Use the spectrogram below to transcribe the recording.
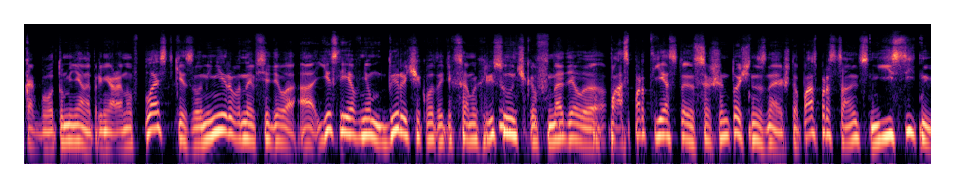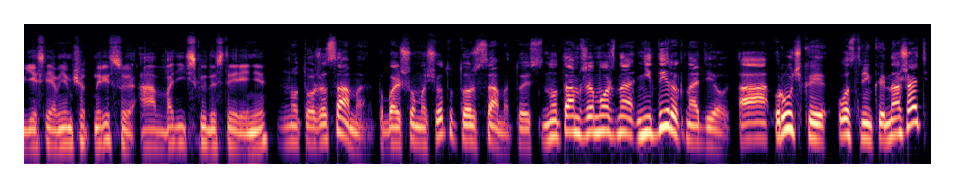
как бы вот у меня, например, оно в пластике, заламинированное, все дела. А если я в нем дырочек вот этих самых рисуночков наделаю, паспорт, я совершенно точно знаю, что паспорт становится неестественным, если я в нем что-то нарисую. А водительское удостоверение? Ну, то же самое. По большому счету, то же самое. То есть, ну, там же можно не дырок наделать, а ручкой остренькой нажать,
